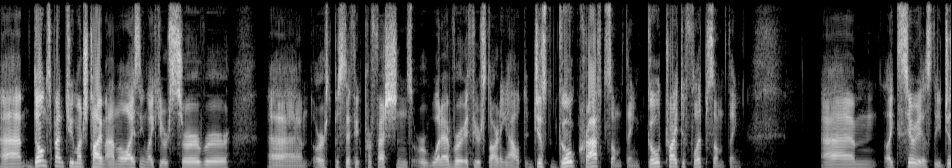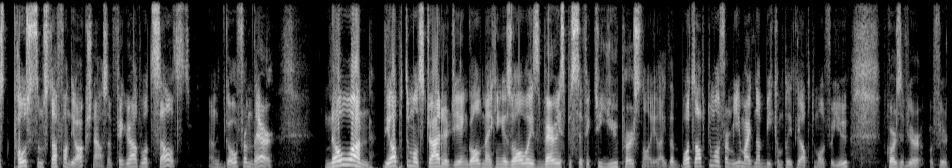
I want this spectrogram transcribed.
Um, don't spend too much time analyzing like your server um, or specific professions or whatever if you're starting out. Just go craft something. Go try to flip something. Um, like seriously, just post some stuff on the auction house and figure out what sells and go from there. No one, the optimal strategy in gold making is always very specific to you personally. Like the what's optimal for me might not be completely optimal for you. Of course, if you're if you're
